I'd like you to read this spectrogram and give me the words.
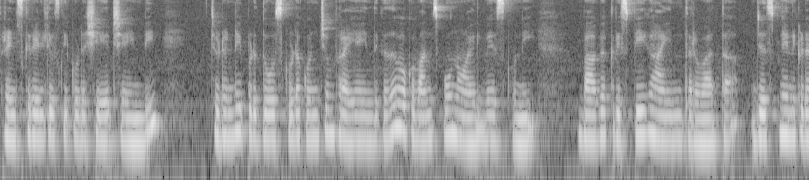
ఫ్రెండ్స్కి రిలేటివ్స్కి కూడా షేర్ చేయండి. చూడండి ఇప్పుడు దోశ కూడా కొంచెం ఫ్రై అయింది కదా ఒక వన్ స్పూన్ ఆయిల్ వేసుకుని బాగా క్రిస్పీగా అయిన తర్వాత జస్ట్ నేను ఇక్కడ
